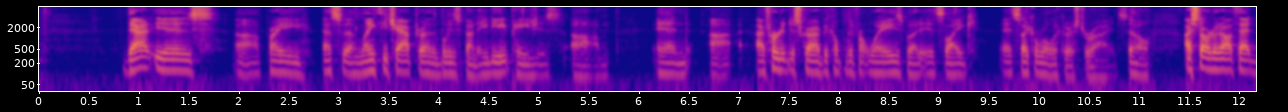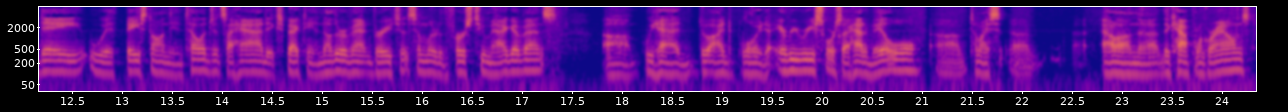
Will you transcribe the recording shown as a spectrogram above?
that is uh, probably that's a lengthy chapter. I believe it's about 88 pages, um, and uh, I've heard it described a couple different ways, but it's like it's like a roller coaster ride. So I started off that day with based on the intelligence I had, expecting another event very similar to the first two MAGA events. Um, we had I deployed every resource I had available uh, to my uh, out on the, the Capitol grounds.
